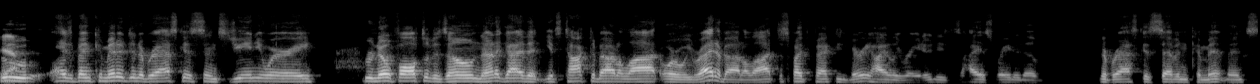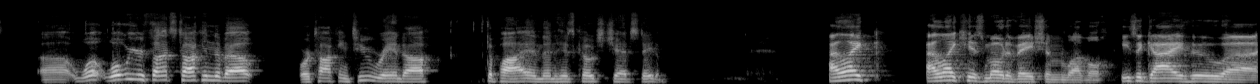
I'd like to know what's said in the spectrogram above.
who yeah. has been committed to Nebraska since January through no fault of his own. Not a guy that gets talked about a lot or we write about a lot, despite the fact he's very highly rated. He's the highest rated of Nebraska's seven commitments. Uh, what what were your thoughts talking about or talking to Randolph Kpai and then his coach Chad Statham. I like I like his motivation level. He's a guy who, uh,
